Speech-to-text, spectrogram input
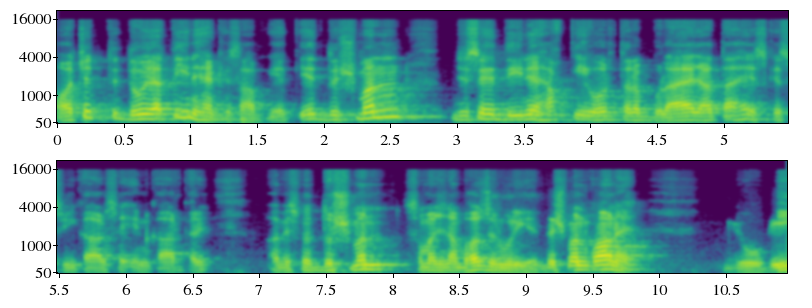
औचित्य दो या तीन है कि साहब, के, कि दुश्मन जिसे दीन हक की ओर तरफ़ बुलाया जाता है, इसके स्वीकार से इनकार करे। अब इसमें दुश्मन समझना बहुत ज़रूरी है। दुश्मन कौन है? जो भी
